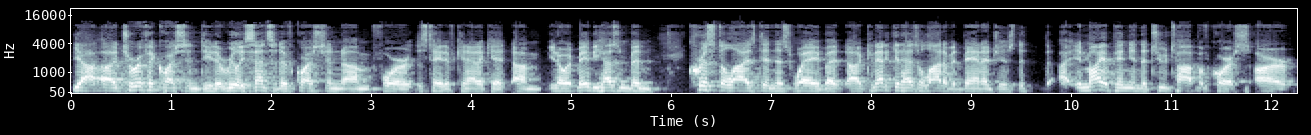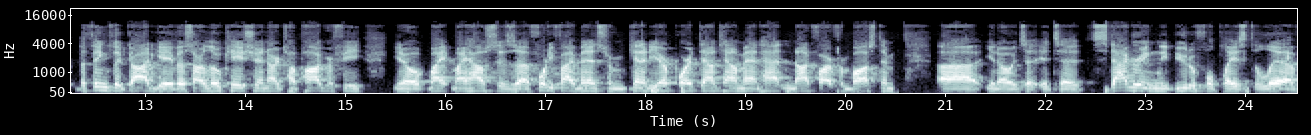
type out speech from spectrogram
Yeah, a terrific question, Dita. Really sensitive question um, for the state of Connecticut. Um, you know, it maybe hasn't been crystallized in this way, but uh, Connecticut has a lot of advantages. The, uh, in my opinion, the two top, of course, are the things that God gave us: our location, our topography. You know, my my house is uh, 45 minutes from Kennedy Airport, downtown Manhattan, not far from Boston. Uh, you know, it's a it's a staggeringly beautiful place to live,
